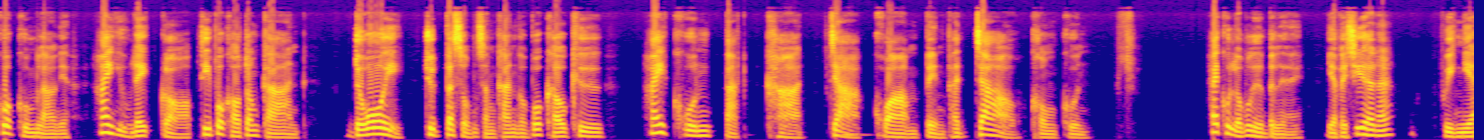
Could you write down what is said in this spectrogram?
ควบคุมเราเนี่ยให้อยู่ในกรอบที่พวกเขาต้องการ โดยจุดประสงค์สำคัญของพวกเขาคือ ให้คุณตัดขาดจากความเป็นพระเจ้าของคุณ ให้คุณหลงลืมไปเลย อย่าไปเชื่อนะ วิญญ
